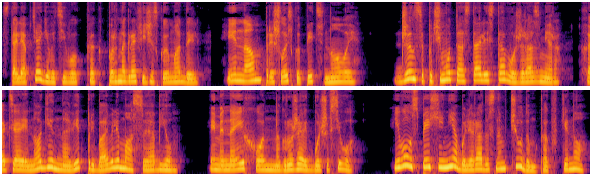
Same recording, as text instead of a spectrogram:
стали обтягивать его, как порнографическую модель. И нам пришлось купить новые. Джинсы почему-то остались того же размера – хотя и ноги на вид прибавили массу и объем. Именно их он нагружает больше всего. Его успехи не были радостным чудом, как в кино.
